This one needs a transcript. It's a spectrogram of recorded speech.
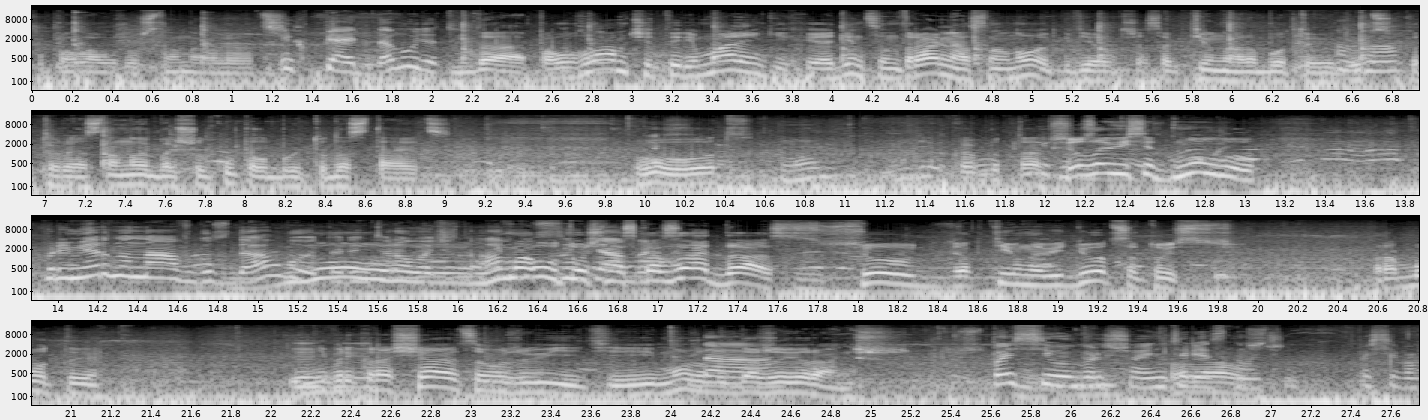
купола уже устанавливаться. Их пять, да, будет? Да, по углам 4 маленьких и один центральный, основной, где вот сейчас активно работы ведутся, который основной большой купол будет туда ставиться. Вот, ну, как бы так. Все зависит, ну, Примерно на август, да, будет ну, ориентировочно? Не Август, могу точно сентябрь. сказать, да, все активно ведется, то есть работы не прекращаются, вы же видите, и может Да. быть даже и раньше. Спасибо большое, интересно Пожалуйста. очень. Спасибо.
